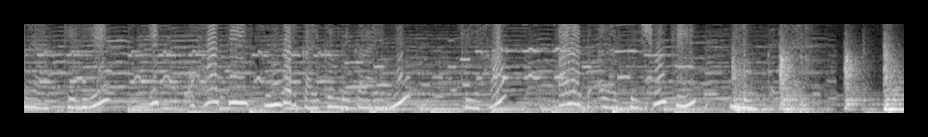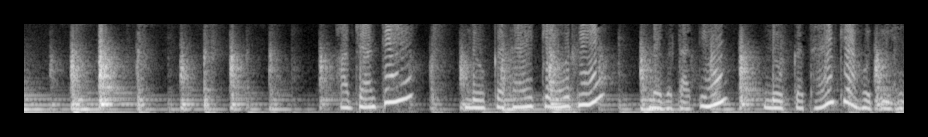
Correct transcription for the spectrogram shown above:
मैं आपके लिए एक बहुत ही सुंदर कार्यक्रम लेकर आई हूँ जी हाँ अलग अलग देशों की लोक आप जानते हैं, लोक कथाएँ क्या होती हैं? मैं बताती हूँ, लोक कथाएँ क्या होती हैं।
